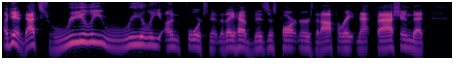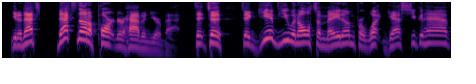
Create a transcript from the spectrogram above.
again, that's really, really unfortunate that they have business partners that operate in that fashion. That you know, that's that's not a partner having your back. To to to give you an ultimatum for what guests you can have,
